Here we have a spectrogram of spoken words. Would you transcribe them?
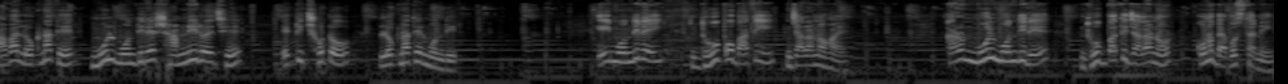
বাবা লোকনাথের মূল মন্দিরের সামনেই রয়েছে একটি ছোট লোকনাথের মন্দির। এই মন্দিরেই ধূপ ও বাতি জ্বালানো হয়। কারণ মূল মন্দিরে ধূপ বাতি জ্বালানোর কোনো ব্যবস্থা নেই।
